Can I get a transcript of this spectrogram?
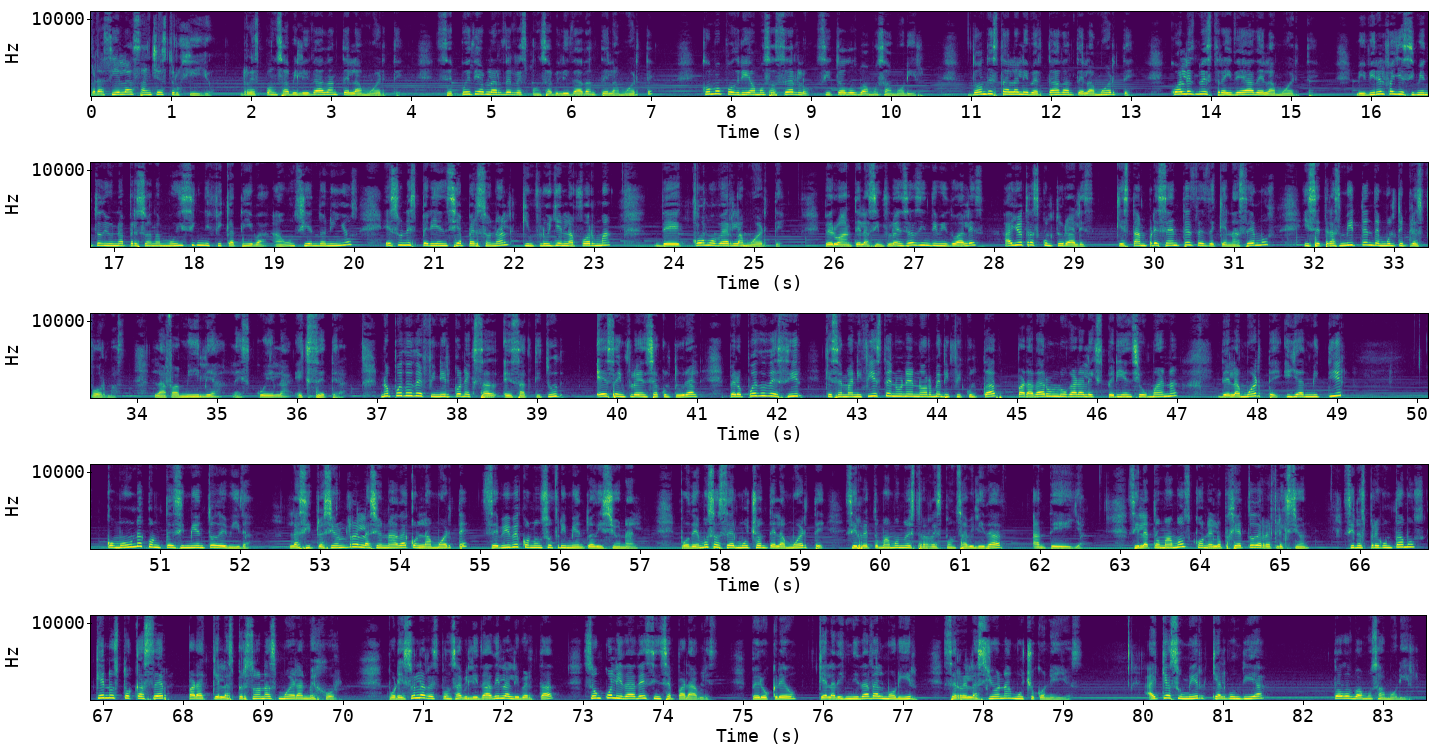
Graciela Sánchez Trujillo. Responsabilidad ante la muerte. ¿Se puede hablar de responsabilidad ante la muerte? ¿Cómo podríamos hacerlo si todos vamos a morir? ¿Dónde está la libertad ante la muerte? ¿Cuál es nuestra idea de la muerte? Vivir el fallecimiento de una persona muy significativa, aún siendo niños, es una experiencia personal que influye en la forma de cómo ver la muerte. Pero ante las influencias individuales hay otras culturales que están presentes desde que nacemos y se transmiten de múltiples formas, la familia, la escuela, etc. No puedo definir con exactitud esa influencia cultural, pero puedo decir que se manifiesta en una enorme dificultad para dar un lugar a la experiencia humana de la muerte y admitir como un acontecimiento de vida. La situación relacionada con la muerte se vive con un sufrimiento adicional. Podemos hacer mucho ante la muerte si retomamos nuestra responsabilidad ante ella, si la tomamos con el objeto de reflexión, si nos preguntamos qué nos toca hacer para que las personas mueran mejor. Por eso la responsabilidad y la libertad son cualidades inseparables, pero creo que la dignidad al morir se relaciona mucho con ellos. Hay que asumir que algún día todos vamos a morir.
